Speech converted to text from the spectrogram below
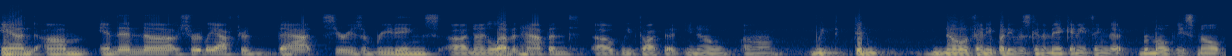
and um, and then uh, shortly after that series of readings, uh, 9/11 happened. Uh, we thought that you know we didn't know if anybody was going to make anything that remotely smelled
